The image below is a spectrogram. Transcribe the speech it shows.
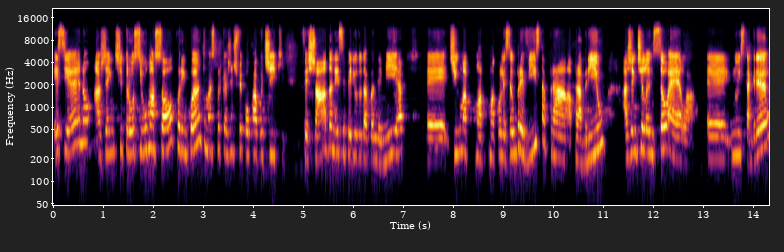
Esse ano a gente trouxe uma só por enquanto, mas porque a gente ficou com a boutique fechada nesse período da pandemia. É, tinha uma, uma, uma, coleção prevista para abril, a gente lançou ela é, no Instagram,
